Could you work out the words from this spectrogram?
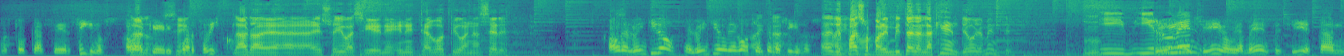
nos toca hacer signos, ahora Claro, que el sí. cuarto disco. Claro, a eso iba, si en, en este agosto iban a hacer... Ahora el 22, el 22 de agosto Ahí está. hacemos signos. Eh, de Ay, paso no. para invitar a la gente, obviamente. y, y Sí, Rubén, sí, obviamente, sí, están.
